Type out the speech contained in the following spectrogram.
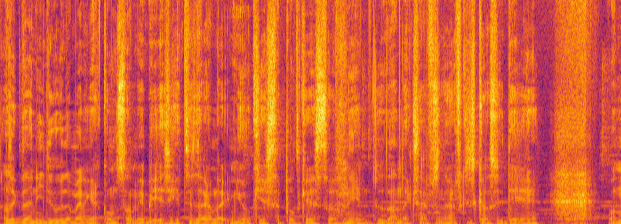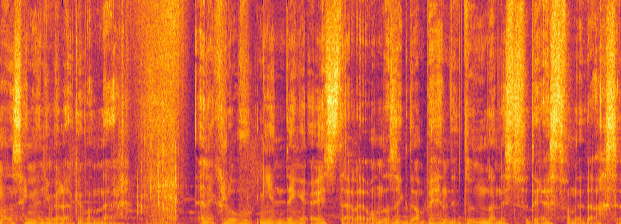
Als ik dat niet doe, dan ben ik er constant mee bezig. Het is daarom dat ik nu ook eerst de podcast opneem, zodat ik zelfs nog even kan studeren. Want anders ging dat niet meer lukken vandaar. En ik geloof ook niet in dingen uitstellen, want als ik dat begin te doen, dan is het voor de rest van de dag zo.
